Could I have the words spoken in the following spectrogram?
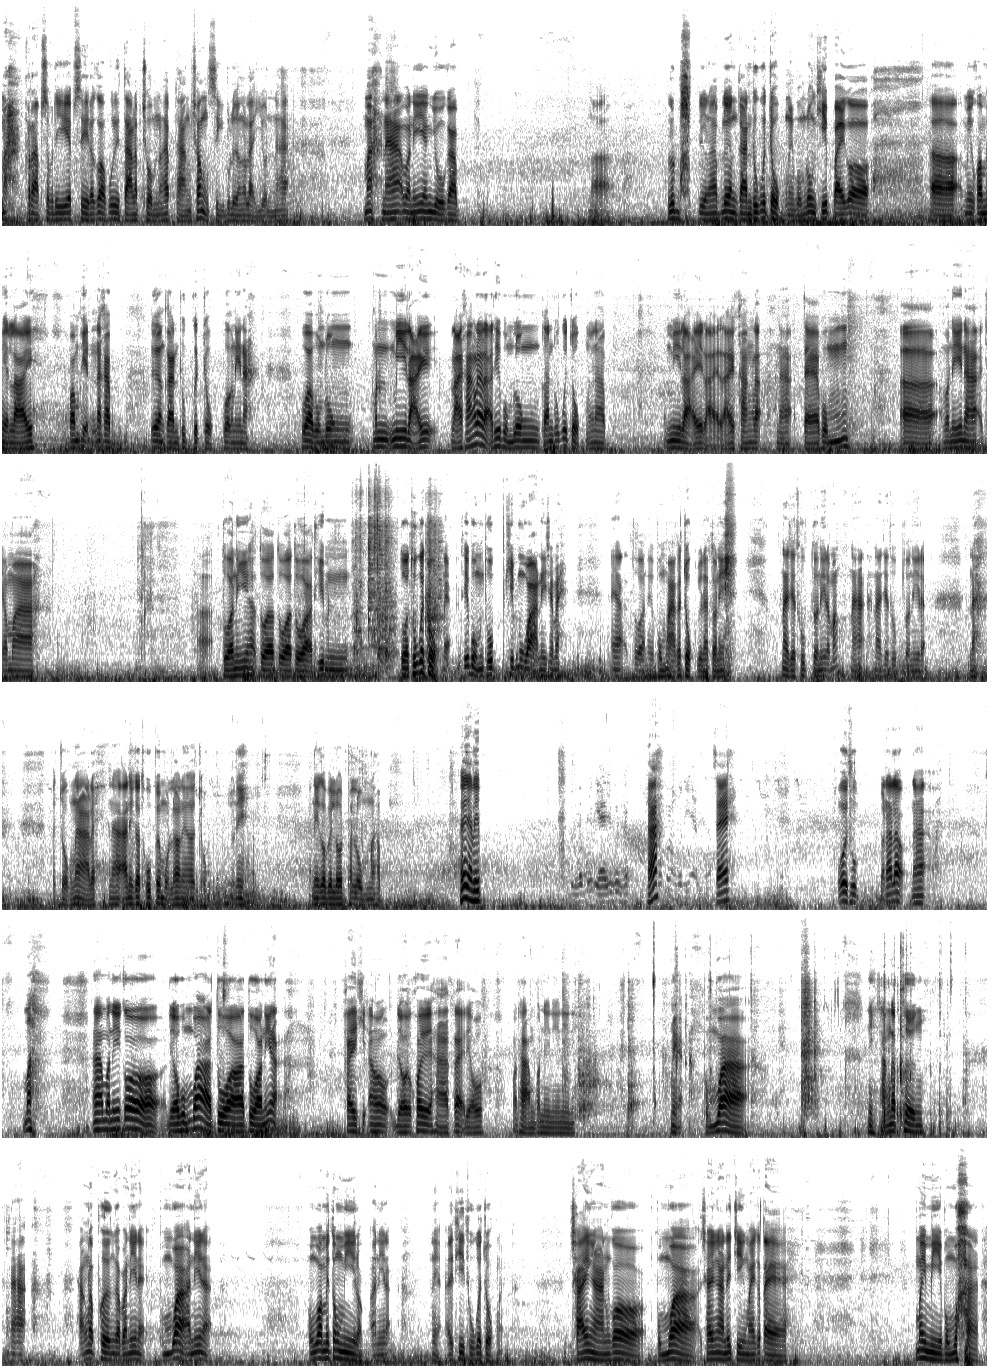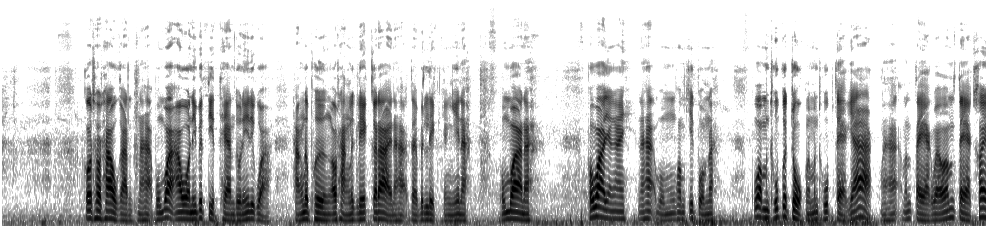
มากราบสวัสดี FC แล้วก็ผู้ติดตามรับชมนะครับ ทางช่องสีบุเรืองอะไหล่ยนต์นะฮะมานะฮะวันนี้ยังอยู่กับรถบัสอยู่นะครับ เรื่องการทุบกระจกเนี่ยผมลงคลิปไปก็มีความเห็นหลายความเห็นนะครับ เรื่องการทุบกระจกพวกนี้นะว่าผมลงมันมีหลายหลายครั้งแล้วแหละที่ผมลงการทุบกระจกเนี่ยนะครับ มีหลายหลายหลายครั้งละนะฮะแต่ผม วันนี้นะฮะจะมาตัวนี้ตัวตัวตัวที่มันตัวทุบกระจกเนี่ยที่ผมทุบคลิปเมื่อวานนี้ใช่ไหมเนี่ยฮะตัวนี้ผมหากระจกอยู่นะตัวนี้ น่าจะทุบตัวนี้ละมั้งนะฮะน่าจะทุบตัวนี้แหละนะกระจกหน้าเลยนะฮะอันนี้ก็ทุบไปหมดแล้วนี่ยกระจกอยู่นี่ อันนี้ก็เป็นรถพัดลมนะครับเฮ้ยอย่างลิฟฮะเซ่โอ้ยทุบ วันนั้นแล้วนะฮะมาอ่าวันนี้ก็เดี๋ยวผมว่าตัวตัวนี้นะใครเอาเดี๋ยวค่อยหาก็ได้เดี๋ยวมาถามคนนี้นี่นี่นี่เนี่ยผมว่า นี่ถังดับเพลิงนะฮะถังดับเพลิงกับอันนี้เนี่ยผมว่าอันนี้น่ะผมว่าไม่ต้องมีหรอกอันนี้นะเนี่ยไอ้ที่ทุกกระจกเนี่ยใช้งานก็ผมว่าใช้งานได้จริงไหมก็แต่ ไม่มีผมว่า ก็เท่า ๆกันนะฮะผมว่าเอาอันนี้ไปติดแทนตัวนี้ดีกว่า ถังดับเพลิงเอาถังเล็ก ๆ ก็ได้นะฮะแต่เป็นเหล็กอย่างนี้นะผมว่านะ เพราะว่ายังไงนะฮะผมความคิดผมนะเพราะว่ามันทุบกระจกนะมันทุบแตกยากนะฮะมันแตกแบบว่ามันแตกแค่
